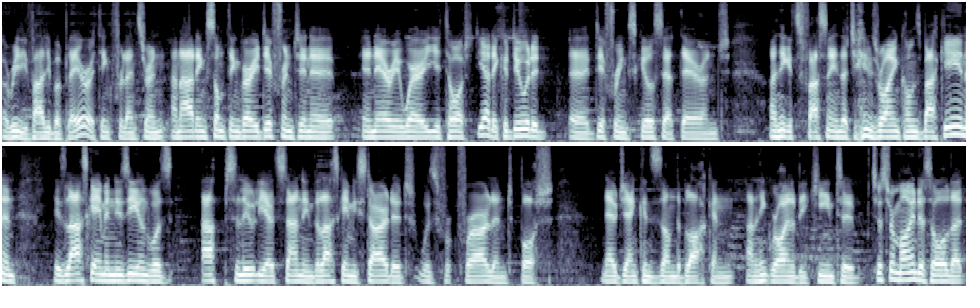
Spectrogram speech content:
a, really valuable player, I think, for Leinster and, and, adding something very different in a an area where you thought, yeah, they could do it a, a differing skill set there. And I think it's fascinating that James Ryan comes back in and his last game in New Zealand was absolutely outstanding. The last game he started was for, for Ireland, but now Jenkins is on the block, and, and I think Ryan will be keen to just remind us all that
